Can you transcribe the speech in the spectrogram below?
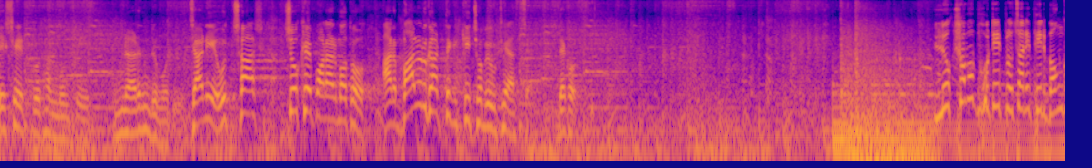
দেশের প্রধানমন্ত্রী নরেন্দ্র মোদী। জানিয়ে উচ্ছ্বাস চোখে পড়ার মতো। আর বালুরঘাট থেকে কি ছবি উঠে আসছে? দেখো লোকসভা ভোটের প্রচারে ফের বঙ্গ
